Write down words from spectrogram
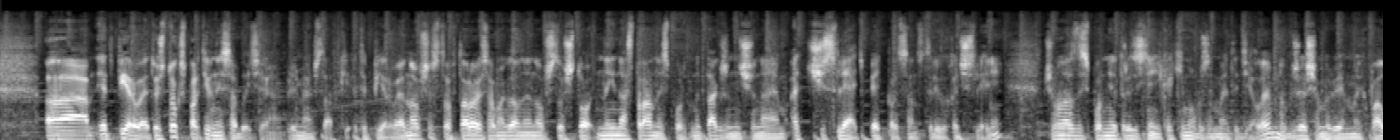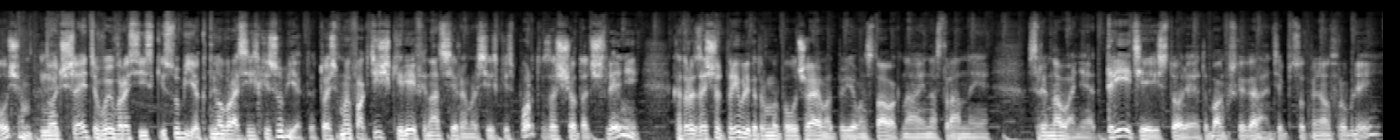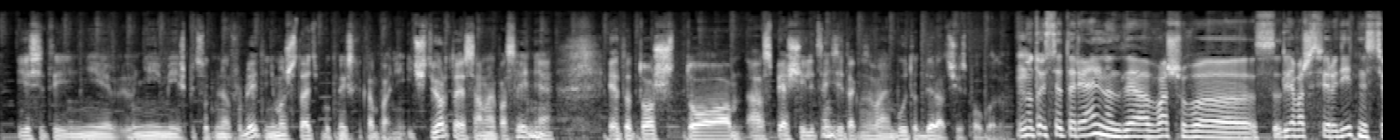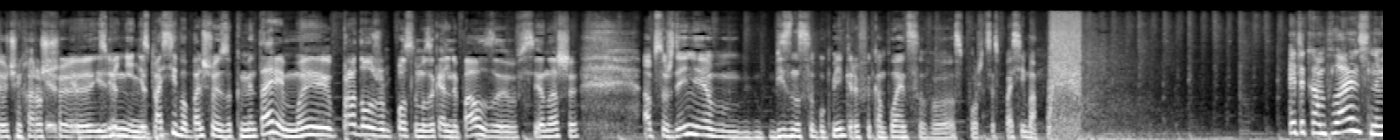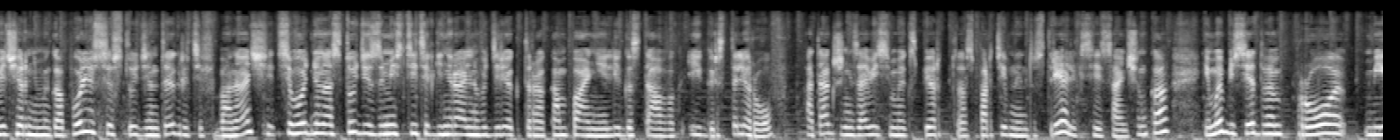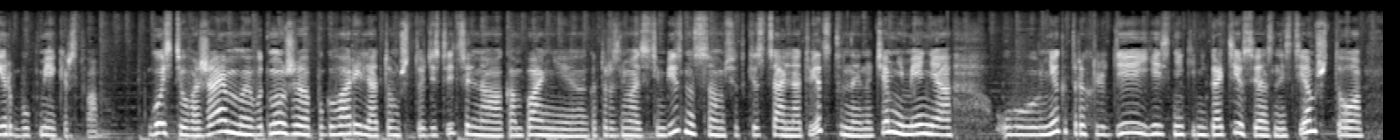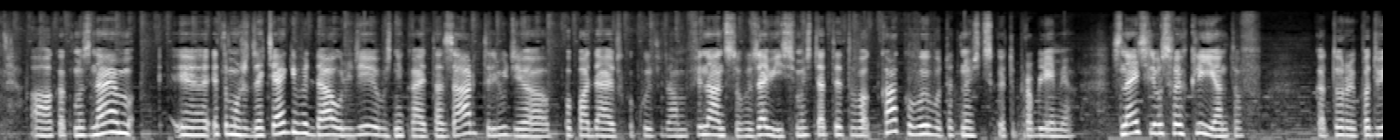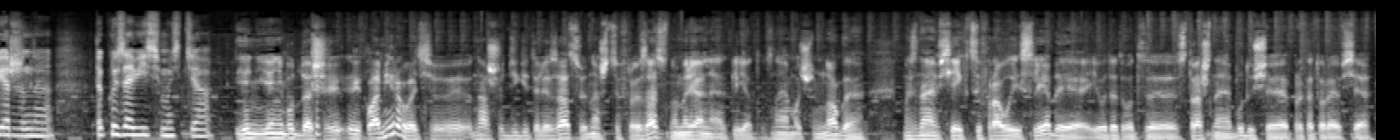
А, это первое. То есть только спортивные события принимаем ставки. Это первое новшество. Второе, самое главное новшество, что на иностранный спорт мы также начинаем отчислять 5% целевых отчислений. Причем у нас до сих пор нет разъяснений, каким образом мы это делаем, но в ближайшее время мы их получим. Но отчисляете вы в российские субъекты. Но в российские субъекты. То есть мы фактически рефинансируем российский спорт за счет отчислений, которые, за счет прибыли, которую мы получаем от приема ставок на иностранные соревнования. Третья история – это банковская гарантия 500 миллионов рублей. Если ты не, не имеешь 500 миллионов рублей, ты не можешь стать букмекерской компанией. И четвертое, самое последнее, это то, что а, спящие лицензии, так называемые, будут отбираться через полгода. Ну, то есть это реально для вашего, для вашей сферы деятельности очень хорошее это, изменение. Это, Спасибо это... большое за комментарий. Мы продолжим после музыкальной паузы все наши обсуждения бизнеса букмекеров и комплайнса в спорте. Спасибо. Это комплайенс на вечернем мегаполисе в студии Integrity Fibonacci. Сегодня у нас в студии заместитель генерального директора компании «Лига ставок» Игорь Столяров, а также независимый эксперт спортивной индустрии Алексей Санченко. И мы беседуем про мир букмекерства. Гости уважаемые, вот мы уже поговорили о том, что действительно компании, которые занимаются этим бизнесом, все-таки социально ответственные, но тем не менее у некоторых людей есть некий негатив, связанный с тем, что, а, как мы знаем, э, это может затягивать, да, у людей возникает азарт, люди попадают в какую-то там финансовую зависимость от этого. Как вы вот относитесь к этой проблеме? Знаете ли вы своих клиентов, которые подвержены такой зависимости? Я не, я не буду дальше рекламировать э, нашу дигитализацию, нашу цифровизацию, но мы реально от клиентов знаем очень многое. Мы знаем все их цифровые следы, и вот это вот э, страшное будущее, про которое все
